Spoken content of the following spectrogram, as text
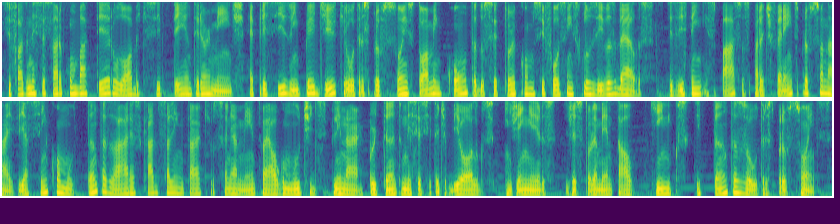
Se faz necessário combater o lobby que citei anteriormente. É preciso impedir que outras profissões tomem conta do setor como se fossem exclusivas delas. Existem espaços para diferentes profissionais e, assim como tantas áreas, cabe salientar que o saneamento é algo multidisciplinar, portanto, necessita de biólogos, engenheiros, gestor ambiental, químicos e tantas outras profissões.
